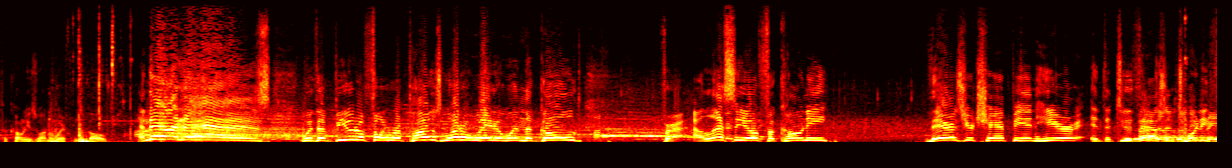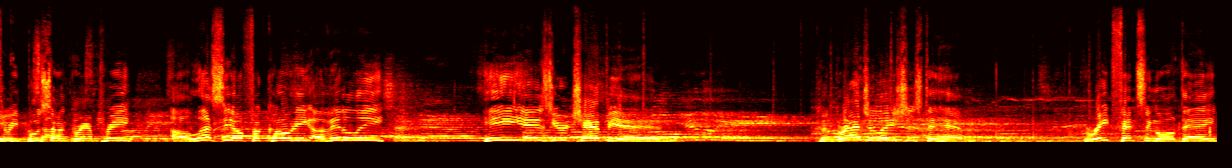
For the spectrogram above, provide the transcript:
Foconi's one away from the gold. And there it is! With a beautiful repose. What a way to win the gold for Alessio Foconi. There's your champion here at the 2023 Busan Grand Prix, Alessio Foconi of Italy. He is your champion. Congratulations to him. Great fencing all day.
